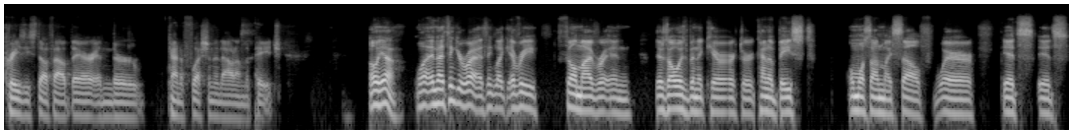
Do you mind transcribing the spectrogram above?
crazy stuff out there and they're kind of fleshing it out on the page Oh yeah. Well, and I think you're right. I think like every film I've written, there's always been a character kind of based almost on myself where it's it's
